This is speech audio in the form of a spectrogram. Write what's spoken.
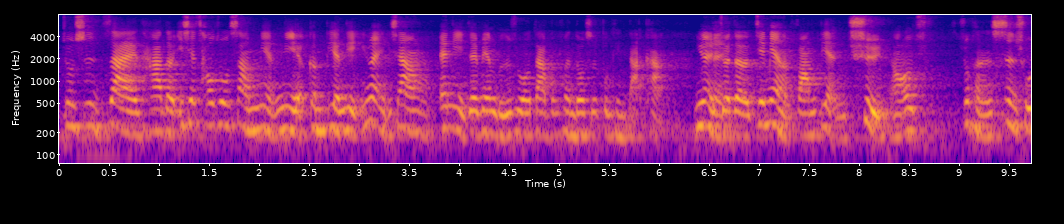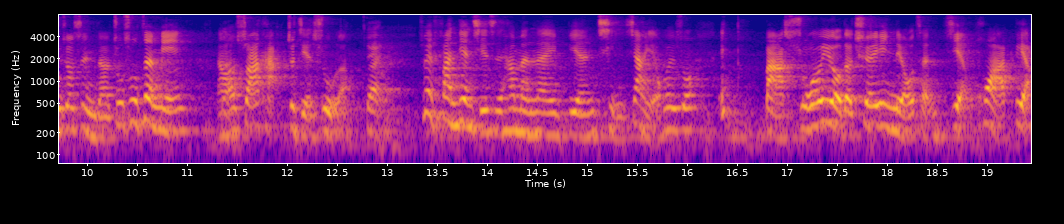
就是在它的一些操作上面，你也更便利，因为你像 Annie 这边不是说大部分都是 Booking.com，因为你觉得界面很方便去，然后就可能试出就是你的住宿证明，然后刷卡就结束了。对，所以饭店其实他们那一边倾向也会说，哎，把所有的缺印流程简化掉，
